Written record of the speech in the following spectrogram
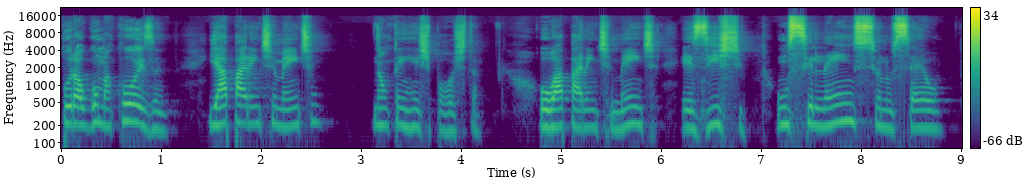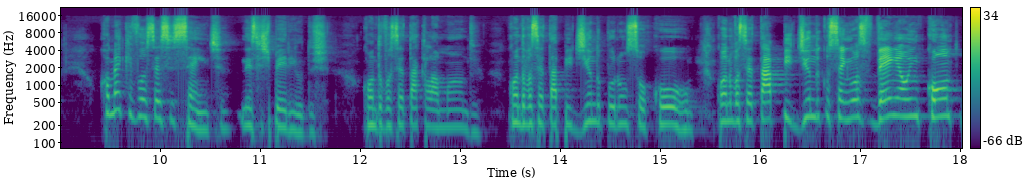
por alguma coisa e aparentemente não tem resposta. Ou aparentemente existe um silêncio no céu. Como é que você se sente nesses períodos? Quando você está clamando, quando você está pedindo por um socorro, quando você está pedindo que o Senhor venha ao encontro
